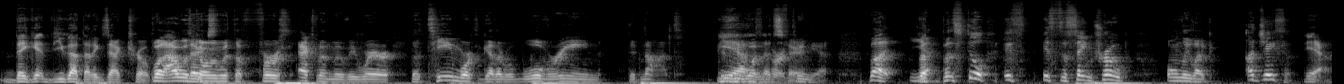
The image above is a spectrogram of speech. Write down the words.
they get you got that exact trope. but I was They're- going with the first X Men movie where the team worked together. but Wolverine did not. Yeah, he wasn't part of the team yet. But yeah, But- but, still, it's it's the same trope, only like adjacent. yeah.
